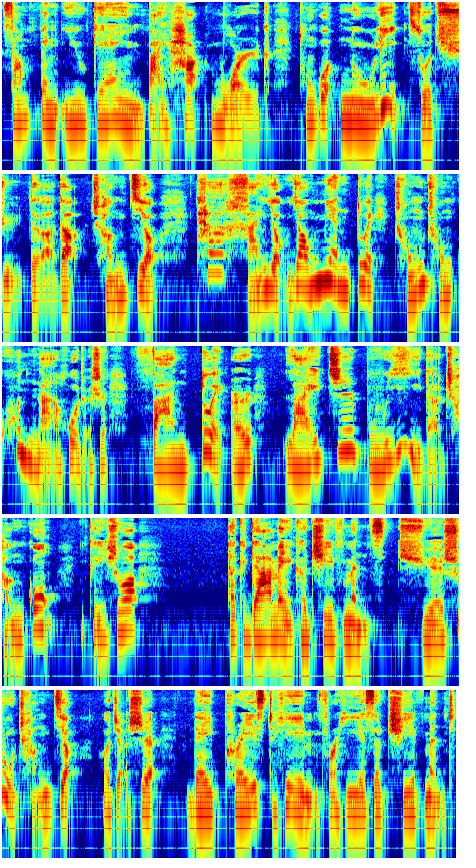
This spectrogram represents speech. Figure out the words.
，something you gain by hard work，通过努力所取得的成就。它含有要面对重重困难或者是反对而来之不易的成功。你可以说 academic achievements 学术成就，或者是 They praised him for his achievement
